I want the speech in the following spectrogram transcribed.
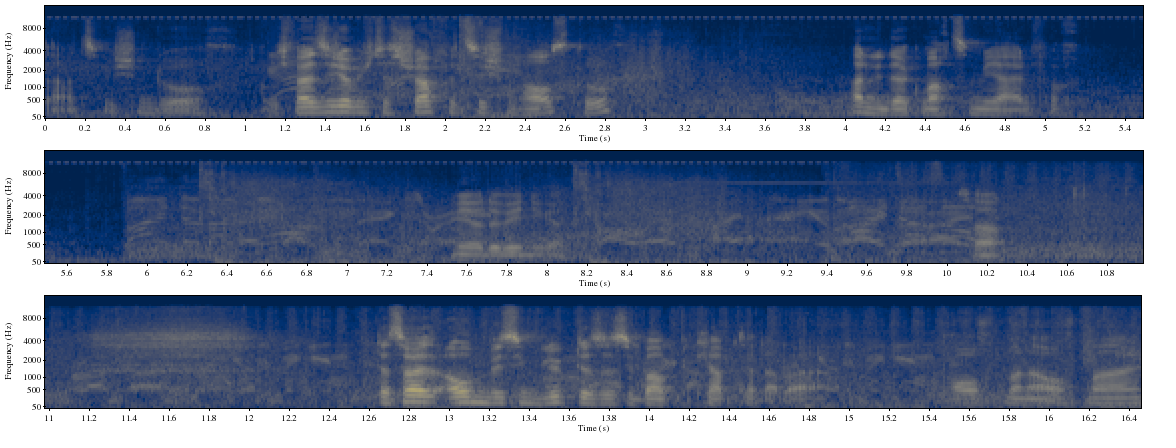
da zwischendurch. Ich weiß nicht, ob ich das schaffe, zwischen Haus durch. Ah ne, der macht es mir einfach. Mehr oder weniger. So. Das war jetzt auch ein bisschen Glück, dass es überhaupt geklappt hat, aber braucht man auch mal.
